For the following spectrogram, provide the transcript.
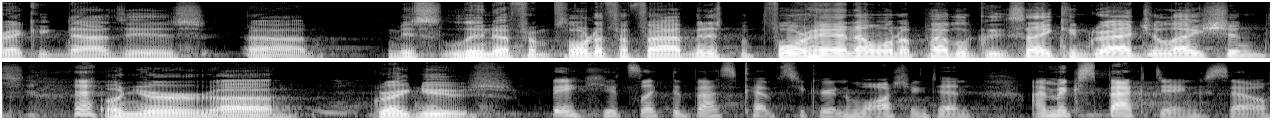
recognizes uh, Ms. Luna from Florida for five minutes. Beforehand, I want to publicly say congratulations on your uh, great news. Thank you. It's like the best kept secret in Washington. I'm expecting, so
